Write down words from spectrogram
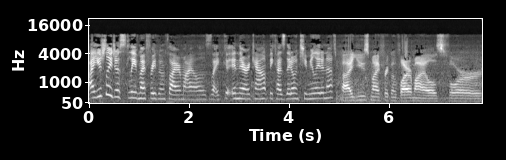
I usually just leave my frequent flyer miles like in their account because they don't accumulate enough. I use my frequent flyer miles for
